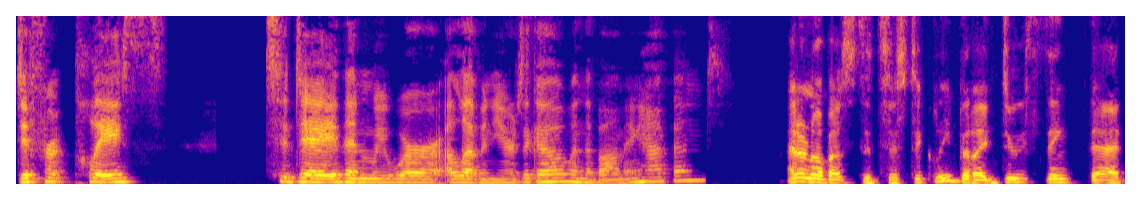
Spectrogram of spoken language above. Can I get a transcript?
different place today than we were 11 years ago when the bombing happened? I don't know about statistically, but I do think that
